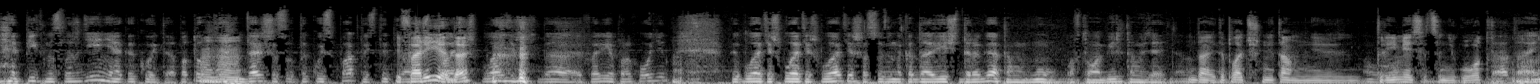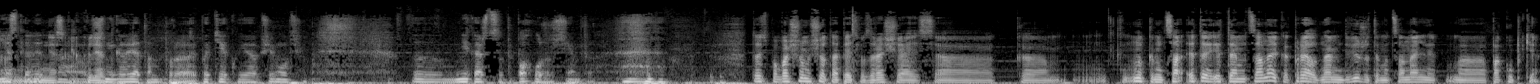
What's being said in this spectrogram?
пик наслаждения какой-то, а потом угу. дальше такой спад, то есть ты эйфория, платишь, да? платишь, да, эйфория проходит, ты платишь, платишь, платишь, особенно когда вещь дорогая, там, ну, автомобиль там взять, да. Да, и ты платишь не там не три вот. месяца, не год, да, да, а несколько лет, несколько лет. не говоря там про ипотеку, я вообще молчу. Э, мне кажется, это похоже с чем-то. То есть, по большому счету, опять возвращаясь э, к, ну, к эмоци... это, это эмоционально, как правило, нами движут эмоциональные э, покупки.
